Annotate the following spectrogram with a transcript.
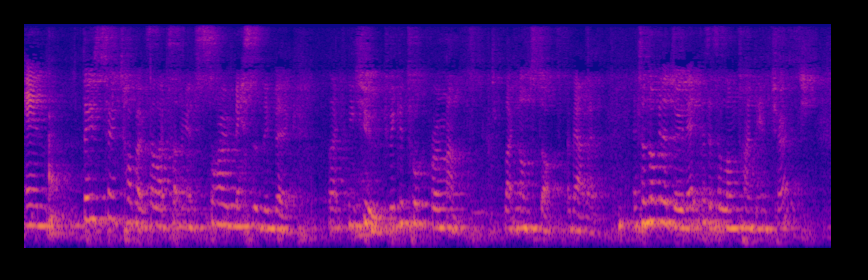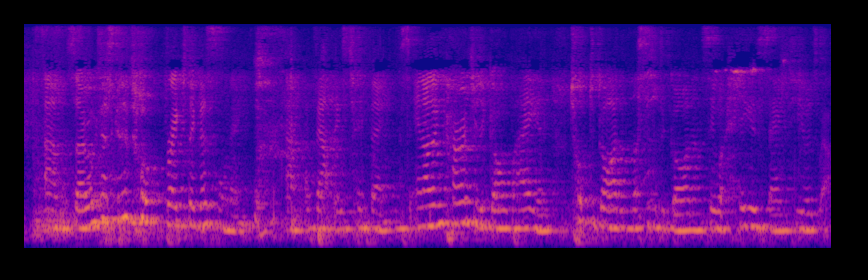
And these two topics are like something that's so massively big, like huge. We could talk for a month, like non-stop, about it. And so I'm not going to do that because it's a long time to have church. Um, so we're just going to talk briefly this morning um, about these two things. And I'd encourage you to go away and talk to God and listen to God and see what He is saying to you as well.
